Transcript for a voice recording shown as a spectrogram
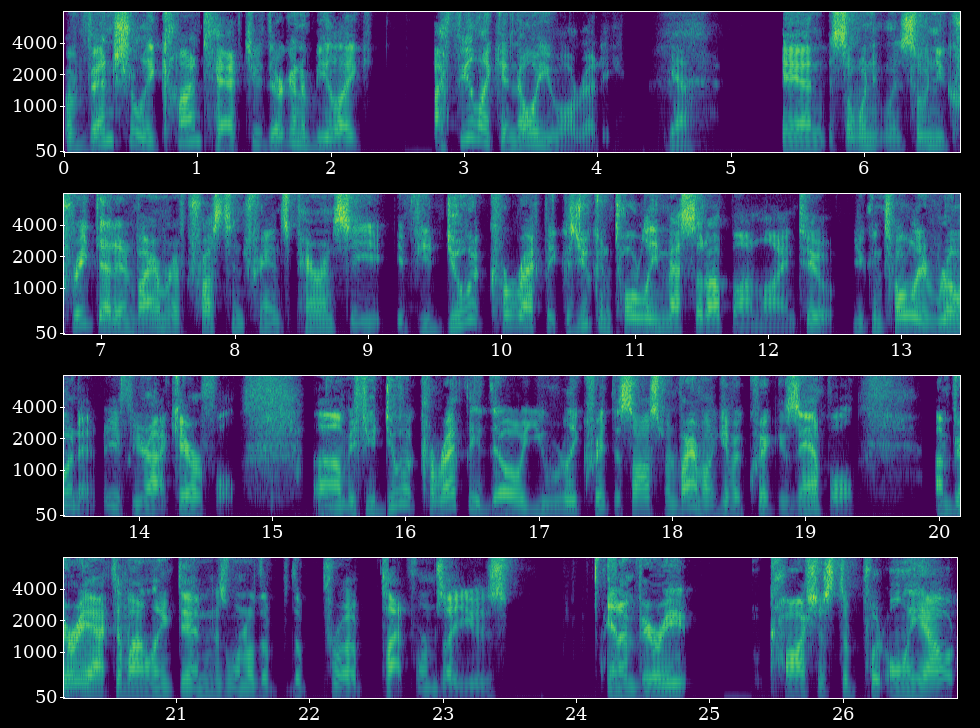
eventually contact you, they're going to be like, I feel like I know you already. Yeah. And so when, when so when you create that environment of trust and transparency, if you do it correctly, because you can totally mess it up online too, you can totally ruin it if you're not careful. Um, if you do it correctly, though, you really create this awesome environment. I'll give a quick example. I'm very active on LinkedIn, is one of the the platforms I use, and I'm very cautious to put only out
